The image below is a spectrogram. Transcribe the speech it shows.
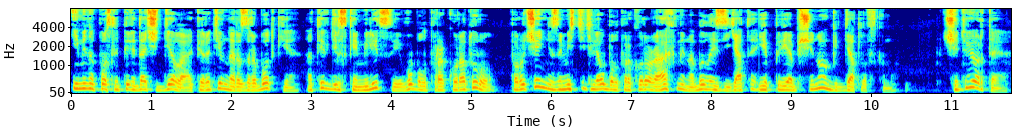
Именно после передачи дела оперативной разработки от Ивдельской милиции в облпрокуратуру поручение заместителя облпрокурора Ахмина было изъято и приобщено к Дятловскому. Четвертое.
